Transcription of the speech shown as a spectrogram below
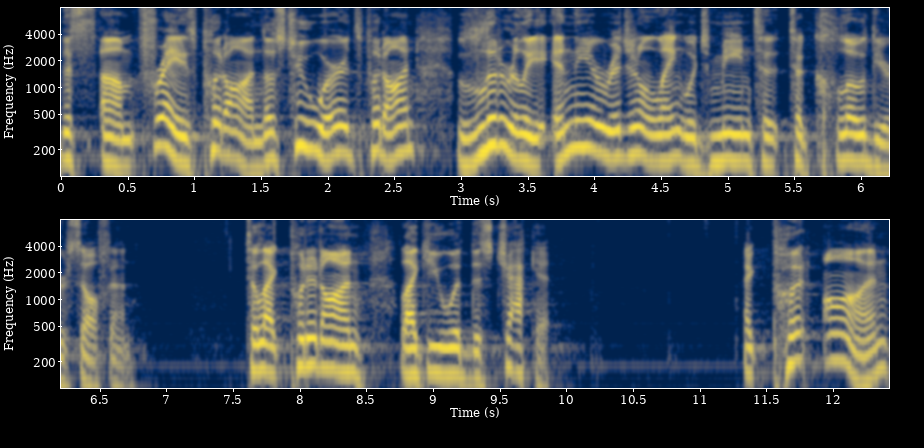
this um, phrase, put on, those two words, put on, literally in the original language mean to, to clothe yourself in, to like put it on like you would this jacket. Like put on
